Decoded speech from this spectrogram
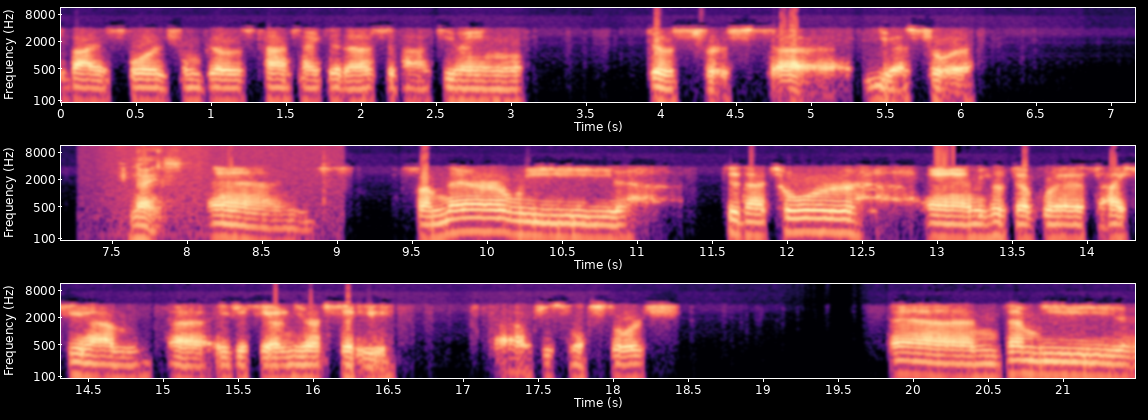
Tobias Forge from Ghost contacted us about doing Ghost's first uh, U.S. tour. Nice. And from there, we did that tour, and we hooked up with ICM uh, agency out of New York City, uh, which is Nick Storch. And then we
